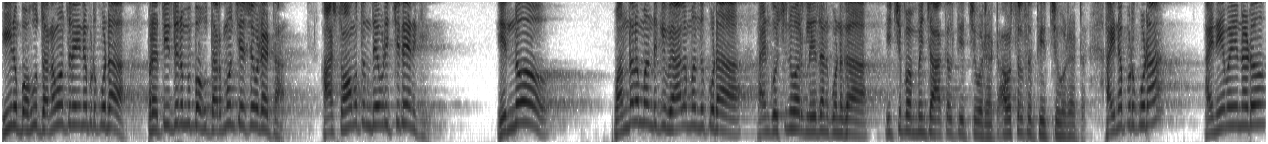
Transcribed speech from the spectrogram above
ఈయన బహు ధనవంతుడైనప్పుడు కూడా ప్రతిదినము బహు ధర్మం చేసేవాడట. ఆ స్తోమతను దేవుడిచ్చేదానికి ఎన్నో వందల మందికి వేల మంది కూడా ఆయనకు వచ్చిన వారికి లేదనుకుండగా ఇచ్చి పంపించి ఆకలి తీర్చివాడట అవసరత తీర్చేవాడట. అయినప్పుడు కూడా ఆయన ఏమై ఉన్నాడు?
